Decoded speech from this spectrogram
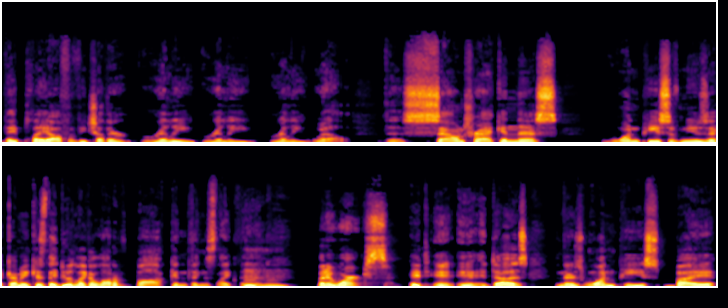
they play off of each other really, really, really well. The soundtrack in this, one piece of music, I mean, because they do like a lot of Bach and things like that. Mhm. But it works. It, it it does. And there's one piece by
